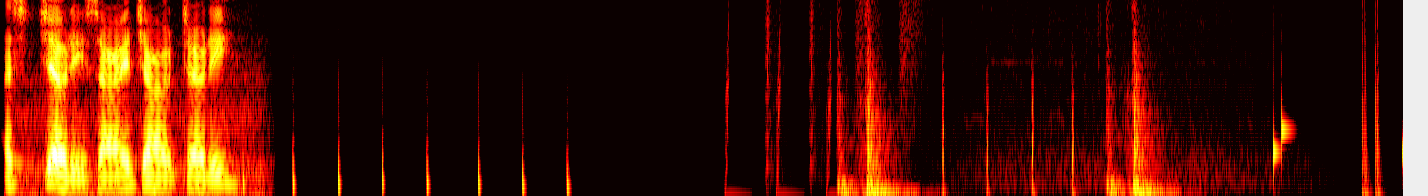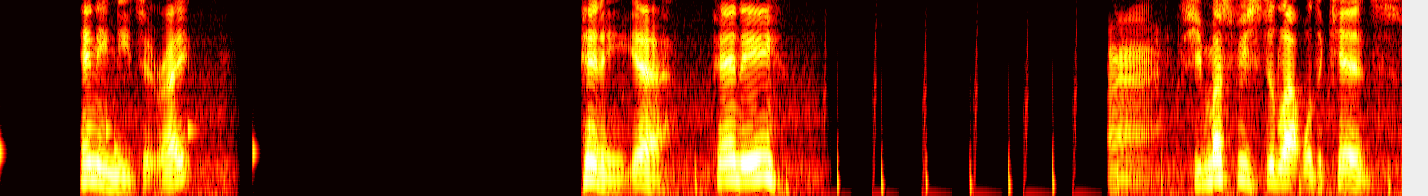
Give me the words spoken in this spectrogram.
That's Jodi, sorry, jo Jodi. Penny needs it, right? Penny, yeah. Penny! Ah, she must be still out with the kids.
